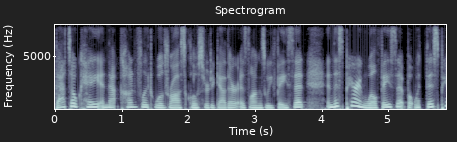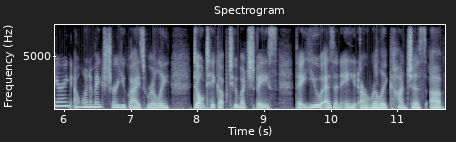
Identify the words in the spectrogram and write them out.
That's okay. And that conflict will draw us closer together as long as we face it. And this pairing will face it. But with this pairing, I want to make sure you guys really don't take up too much space, that you as an eight are really conscious of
